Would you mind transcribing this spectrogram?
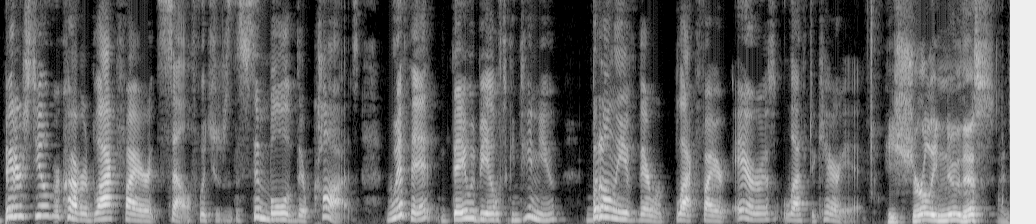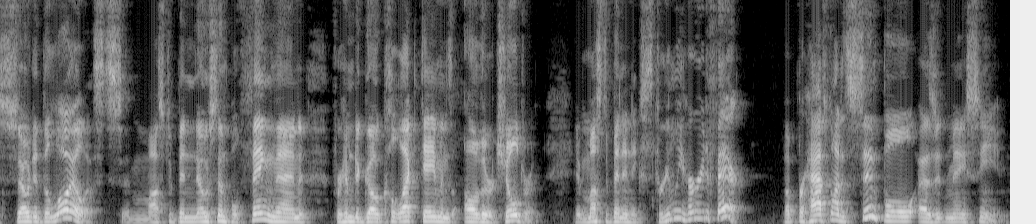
Bittersteel recovered Blackfyre itself, which was the symbol of their cause. With it, they would be able to continue, but only if there were Blackfyre heirs left to carry it. He surely knew this, and so did the Loyalists. It must have been no simple thing then for him to go collect Daemon's other children. It must have been an extremely hurried affair, but perhaps not as simple as it may seem.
